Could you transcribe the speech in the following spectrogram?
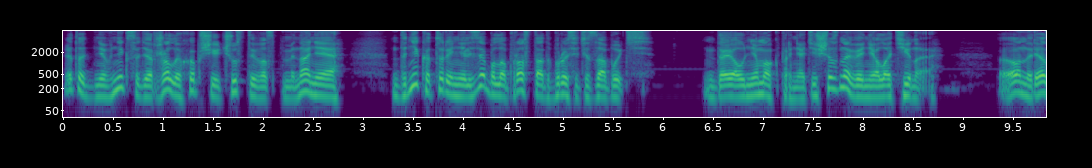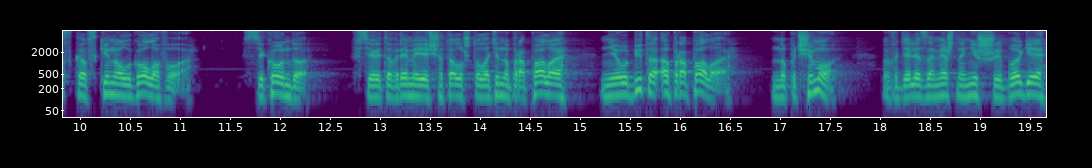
Этот дневник содержал их общие чувства и воспоминания, дни, которые нельзя было просто отбросить и забыть. Дейл не мог принять исчезновение Латины. Он резко вскинул голову. «Секунду. Все это время я считал, что Латина пропала. Не убита, а пропала. Но почему? В деле замешаны низшие боги.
